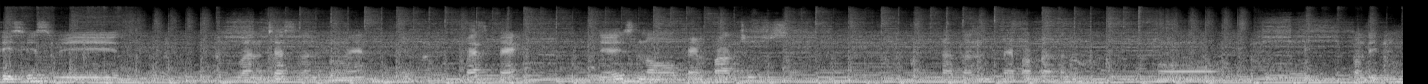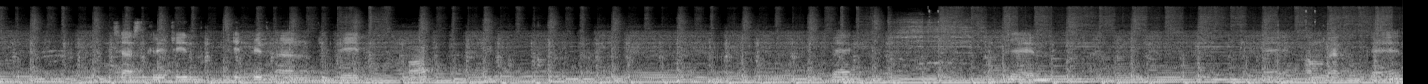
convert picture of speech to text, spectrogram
this is with one one command flashback there is no PayPal choose button PayPal button just create it keep it and debit part. Back. Again. Okay come back again.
